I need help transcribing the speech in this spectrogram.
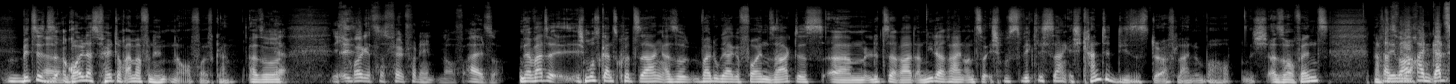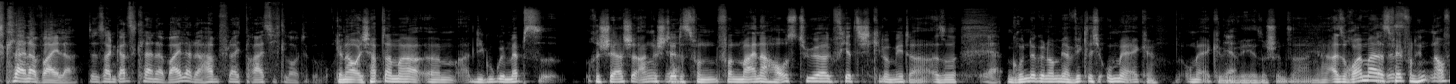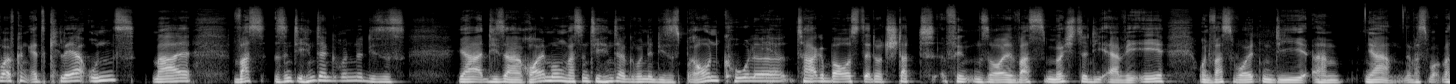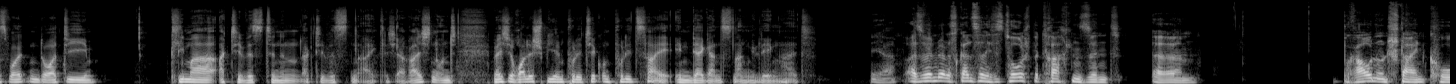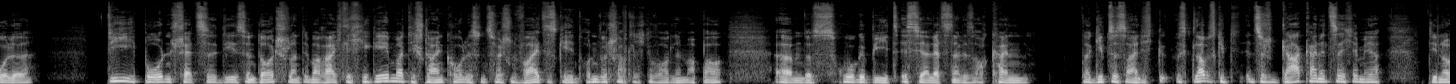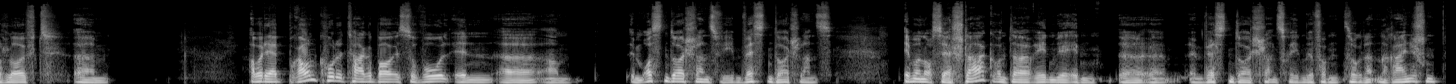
Bitte ähm, roll das Feld doch einmal von hinten auf, Wolfgang. Also ja, ich roll jetzt das Feld von hinten auf. Also. Na warte, ich muss ganz kurz sagen, also weil du ja vorhin sagtest, ähm, Lützerath am Niederrhein und so, ich muss wirklich sagen, ich kannte dieses Dörflein überhaupt nicht. Also auch wenn's nachdem Das war auch ein ganz kleiner Weiler. Das ist ein ganz kleiner Weiler, da haben vielleicht 30 Leute gewohnt. Genau, ich habe da mal ähm, die Google Maps Recherche angestellt, ja. ist von, von meiner Haustür 40 Kilometer. Also ja. im Grunde genommen ja wirklich um die Ecke. Um die Ecke, wie ja. wir hier so schön sagen. Ja. Also räum mal das, das Feld von hinten auf, Wolfgang. Erklär uns mal, was sind die Hintergründe dieses, ja, dieser Räumung? Was sind die Hintergründe dieses Braunkohletagebaus, der dort stattfinden soll? Was möchte die RWE und was wollten die, ähm, ja, was, was wollten dort die Klimaaktivistinnen und Aktivisten eigentlich erreichen und welche Rolle spielen Politik und Polizei in der ganzen Angelegenheit? Ja, also wenn wir das Ganze historisch betrachten, sind ähm, Braun- und Steinkohle die Bodenschätze, die es in Deutschland immer reichlich gegeben hat. Die Steinkohle ist inzwischen weitestgehend unwirtschaftlich geworden im Abbau. Ähm, das Ruhrgebiet ist ja letzten Endes auch kein, da gibt es eigentlich, ich glaube, es gibt inzwischen gar keine Zeche mehr, die noch läuft. Ähm, aber der Braunkohletagebau ist sowohl in, äh, ähm, im Osten Deutschlands wie im Westen Deutschlands immer noch sehr stark. Und da reden wir eben äh, äh im Westen Deutschlands reden wir vom sogenannten rheinischen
